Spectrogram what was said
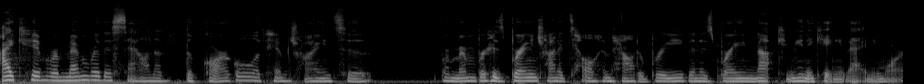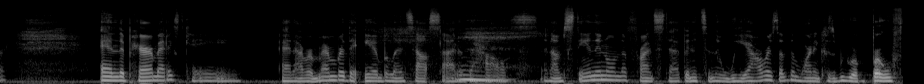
I can remember the sound of the gargle of him trying to remember his brain trying to tell him how to breathe and his brain not communicating that anymore. And the paramedics came and I remember the ambulance outside of the house, and I'm standing on the front step, and it's in the wee hours of the morning because we were both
